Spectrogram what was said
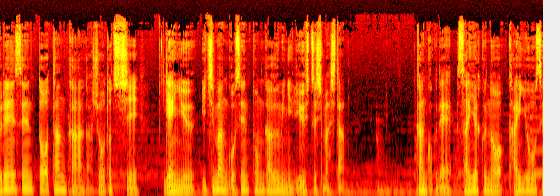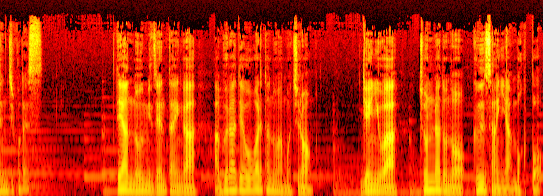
クレーン船とタンカーが衝突し原油1万5000トンが海に流出しました。韓国で最悪の海洋船事故です。テアンの海全体が油で覆われたのはもちろん原油はチョンラドのクンサンやモクポ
